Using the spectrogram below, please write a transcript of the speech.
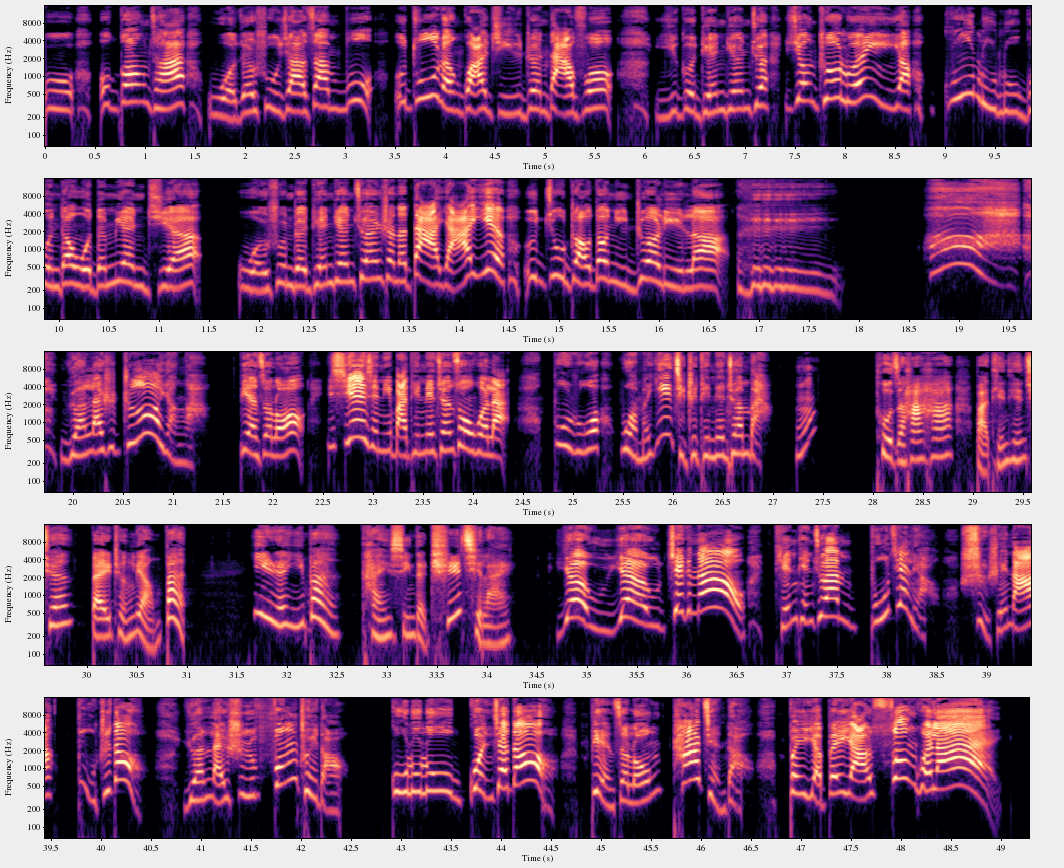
呃，刚才我在树下散步，突然刮起一阵大风，一个甜甜圈像车轮一样咕噜噜滚到我的面前。我顺着甜甜圈上的大牙印，就找到你这里了。啊，原来是这样啊！变色龙，谢谢你把甜甜圈送回来。不如我们一起吃甜甜圈吧？嗯。兔子哈哈把甜甜圈掰成两半，一人一半，开心的吃起来。哟哟，check now！甜甜圈不见了，是谁拿？不知道，原来是风吹倒，咕噜噜滚下道。变色龙他捡到，背呀背呀送回来。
